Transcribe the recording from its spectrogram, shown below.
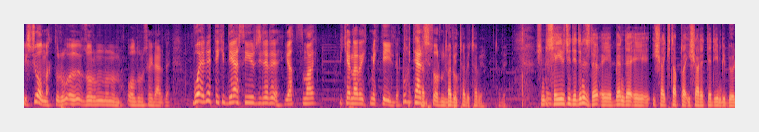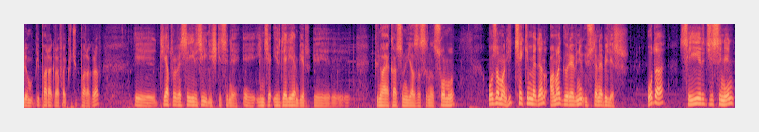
işçi olmak durumu, zorunluluğunun olduğunu söylerdi. Bu elbette ki diğer seyircileri yatsımak, bir kenara gitmek değildi. Bu bir tercih Tabii, sorunuydu. Tabii tabii tabii. tabii. Şimdi seyirci dediniz de e, ben de e, işa, kitapta işaretlediğim bir bölüm, bir paragrafa, küçük paragraf. E, tiyatro ve seyirci ilişkisini e, ince irdeleyen bir e, Günay Akarsu'nun yazısının sonu. O zaman hiç çekinmeden ana görevini üstlenebilir. O da seyircisinin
